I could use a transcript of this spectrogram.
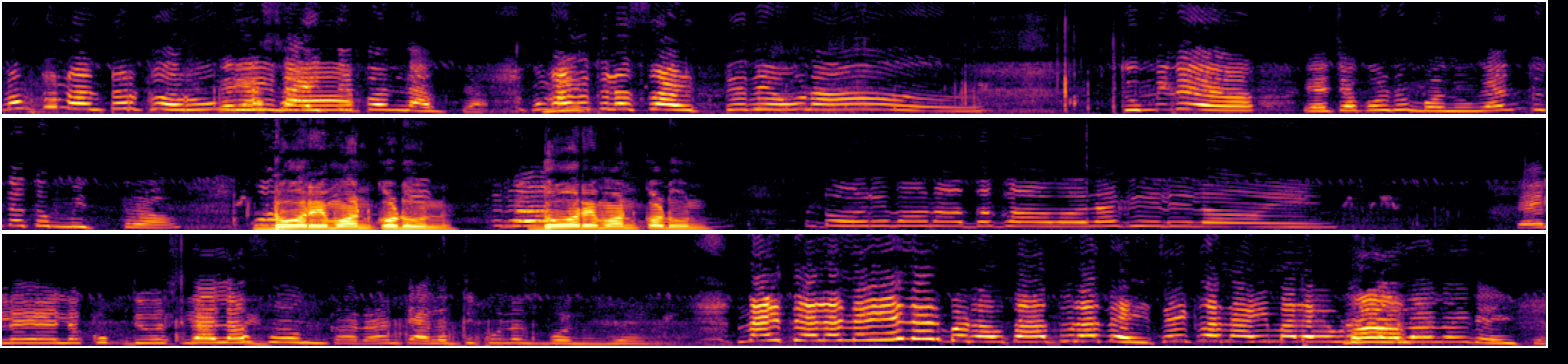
मग तू नंतर करू त्याला साहित्य पण लागतं. मग आम्ही तुला साहित्य देऊ ना तुम्ही ते याच्याकडून बनवून घ्या ना तुझा तो मित्र. डोरेमॉनकडून डोरेमॉनकडून डोरेमॉन आता गावाला गेलेला आहे. त्याला यायला खूप दिवस त्याला लागतील. फोन करा आणि त्याला तिकडूनच बनवून घ्या. नाही त्याला नाही येणार बनवता. तुला द्यायचंय का नाही? मला एवढं मला नाही द्यायचं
